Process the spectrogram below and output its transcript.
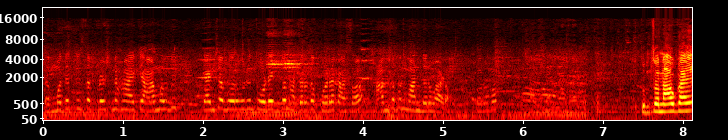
तर मदतीचा प्रश्न हा आहे की आम्हाला बी त्यांच्या बरोबरीने थोडे एक दोन हजाराचा फरक असावा. आमचं पण मानधन वाढव. बरोबर? तुमचं नाव काय?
